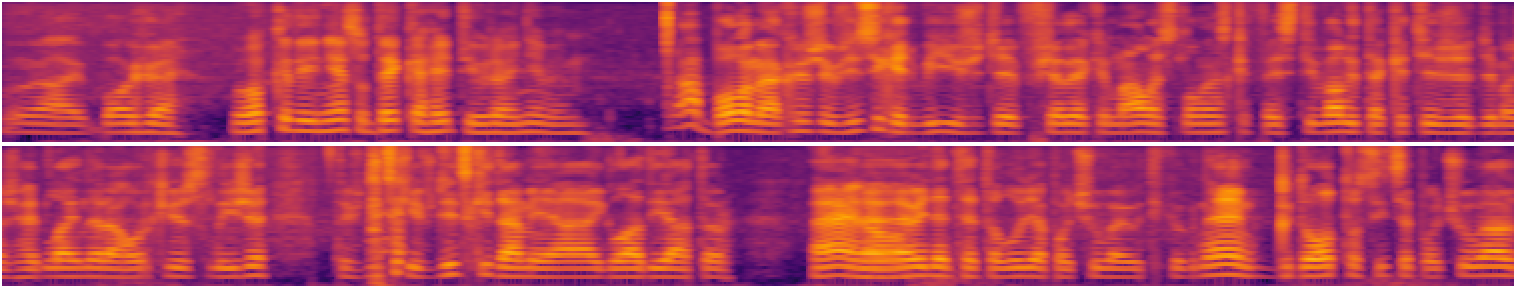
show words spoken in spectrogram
Aj bože. Odkedy nie sú deka hety, už aj neviem. A bolo mi akože vždy keď vidíš, že tie všelijaké malé slovenské festivaly, také tie, že máš headlinera horky, že slíže, tak vždycky, vždycky tam je aj gladiátor. Hej, No. no. Evidentne to ľudia počúvajú. Ty, neviem, kto to síce počúva,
